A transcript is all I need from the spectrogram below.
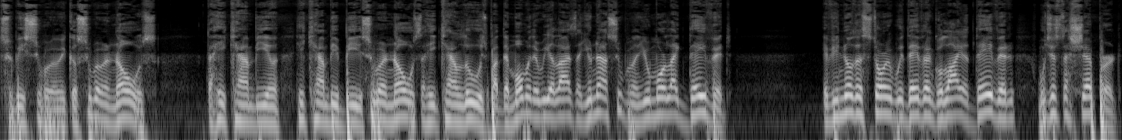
to be Superman because Superman knows that he can't be he can't be beat. Superman knows that he can't lose. But the moment they realize that you're not Superman, you're more like David. If you know the story with David and Goliath, David was just a shepherd.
